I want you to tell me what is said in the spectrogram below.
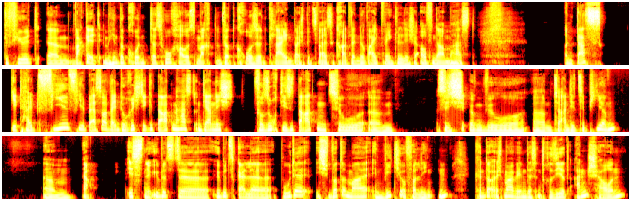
gefühlt ähm, wackelt im Hintergrund das Hochhaus macht, wird groß und klein, beispielsweise, gerade wenn du weitwinkelige Aufnahmen hast. Und das geht halt viel, viel besser, wenn du richtige Daten hast und der nicht versucht, diese Daten zu ähm, sich irgendwo ähm, zu antizipieren. Ähm, ja, ist eine übelste, übelst geile Bude. Ich würde mal ein Video verlinken. Könnt ihr euch mal, wem das interessiert, anschauen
